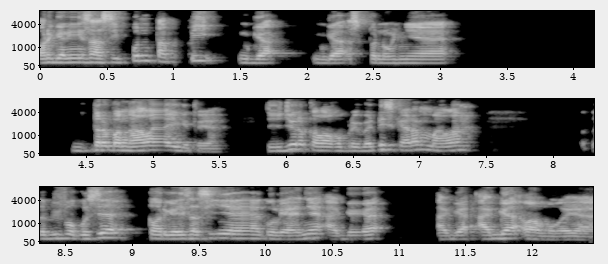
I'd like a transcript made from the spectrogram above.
organisasi pun tapi nggak nggak sepenuhnya terbengkalai gitu ya. Jujur kalau aku pribadi sekarang malah lebih fokusnya ke organisasinya. Kuliahnya agak agak agak lah pokoknya.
